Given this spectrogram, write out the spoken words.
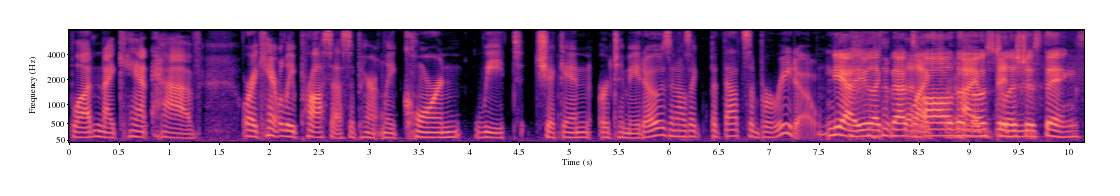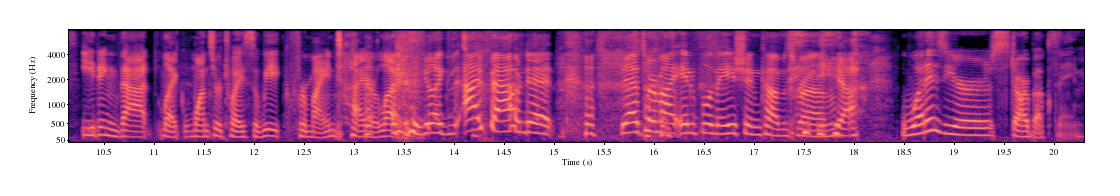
blood, and I can't have or I can't really process apparently corn, wheat, chicken, or tomatoes. And I was like, but that's a burrito. Yeah, you're like that's Like, all the I've most delicious things. Eating that like once or twice a week for my entire life. You're like, I found it. That's where my inflammation comes from. yeah. What is your Starbucks name?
